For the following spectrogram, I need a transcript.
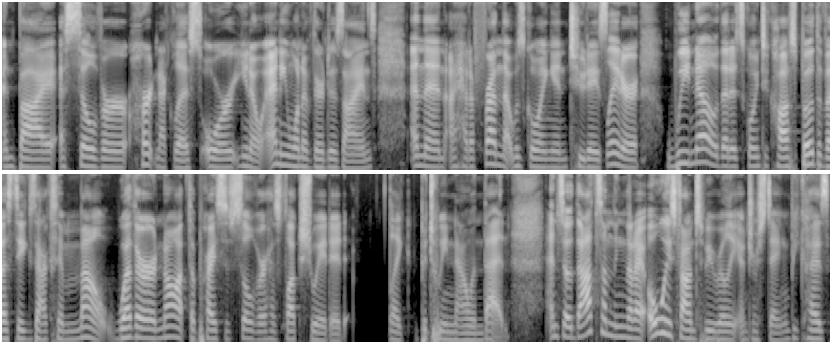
and buy a silver heart necklace or, you know, any one of their designs, and then I had a friend that was going in two days later, we know that it's going to cost both of us the exact same amount, whether or not the price of silver has fluctuated like between now and then. And so that's something that I always found to be really interesting because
